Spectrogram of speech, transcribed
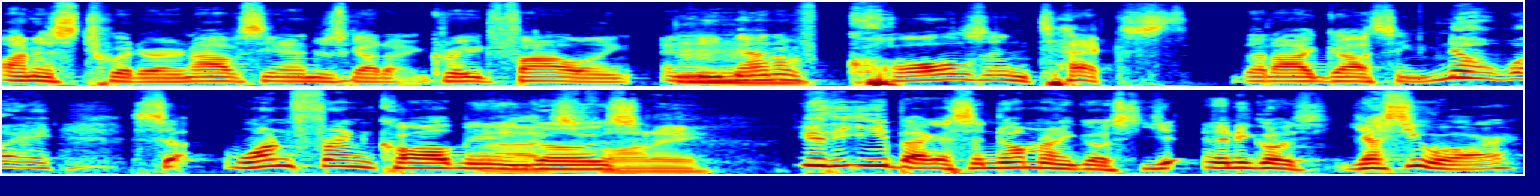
on his Twitter, and obviously Andrew's got a great following. And the amount of calls and texts that I got saying, "No way!" So one friend called me and That's goes, funny. "You're the e-bug." I said, "No, man." He goes, "Ye-" and he goes, "Yes, you are."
